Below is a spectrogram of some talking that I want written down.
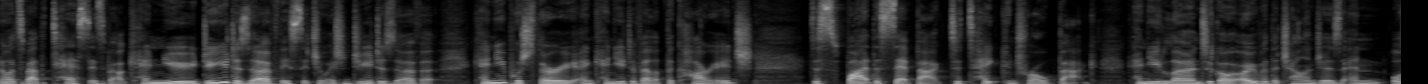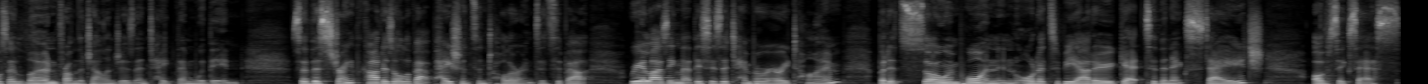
No, it's about the test. It's about can you, do you deserve this situation? Do you deserve it? Can you push through and can you develop the courage? despite the setback, to take control back? Can you learn to go over the challenges and also learn from the challenges and take them within? So, the strength card is all about patience and tolerance. It's about realizing that this is a temporary time, but it's so important in order to be able to get to the next stage of success.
